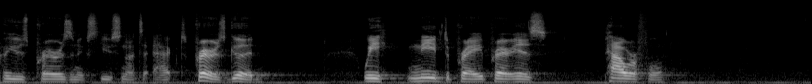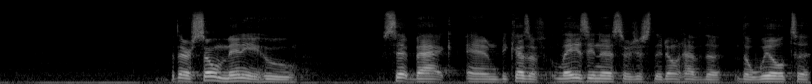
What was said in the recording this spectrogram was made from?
who use prayer as an excuse not to act. Prayer is good. We need to pray, prayer is powerful. But there are so many who sit back and because of laziness or just they don't have the, the will to,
